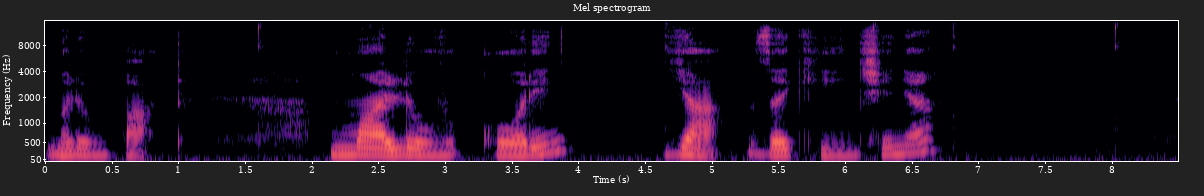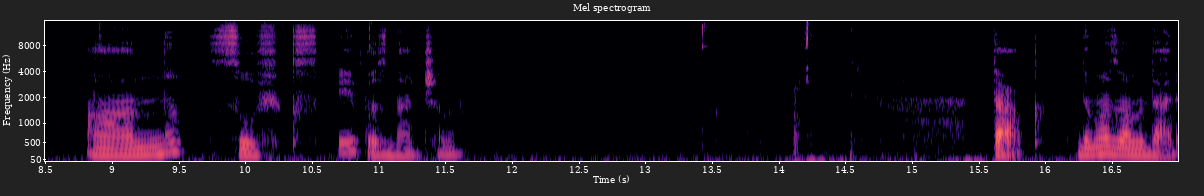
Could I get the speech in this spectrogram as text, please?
Малювати. Малюв корінь. Я закінчення, ан, суфікс і позначили. Так, йдемо з вами далі.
